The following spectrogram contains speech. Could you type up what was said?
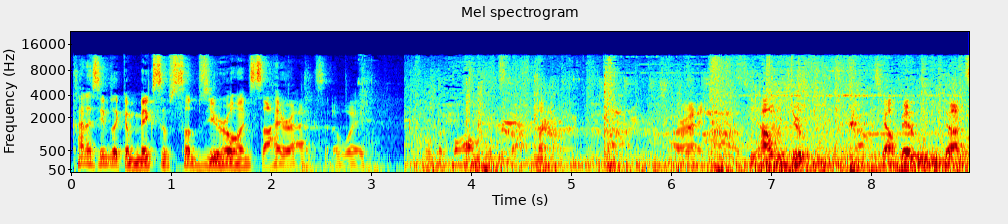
kind of seems like a mix of Sub Zero and Cyrax in a way, with the bombs and stuff. But all right, see how we do. See how Behrudy does.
